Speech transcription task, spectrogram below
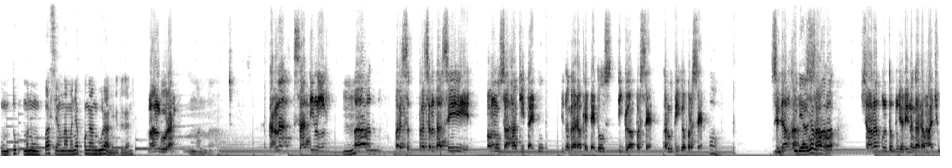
untuk menumpas yang namanya pengangguran gitu kan. Pengangguran. Mantap. Karena saat ini Hmm. em, pres- presentasi pengusaha kita itu di negara kita itu 3%, baru 3%. Wow. Sedangkan Idealnya berapa, syarat, untuk menjadi negara maju,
